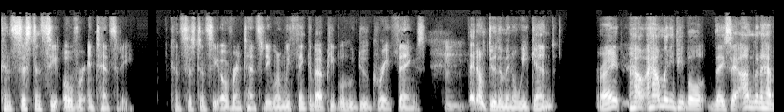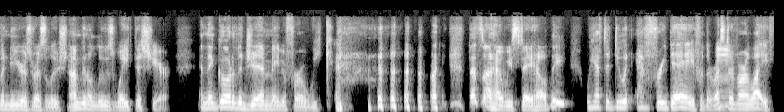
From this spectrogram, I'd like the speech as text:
consistency over intensity. Consistency over intensity. When we think about people who do great things, mm. they don't do them in a weekend right? How how many people they say I'm going to have a New Year's resolution. I'm going to lose weight this year, and they go to the gym maybe for a week. right? That's not how we stay healthy. We have to do it every day for the rest mm. of our life.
